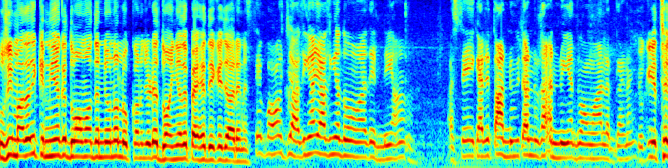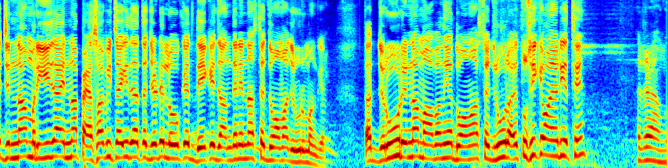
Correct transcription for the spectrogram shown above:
ਤੁਸੀਂ ਮਾਤਾ ਜੀ ਕਿੰਨੀਆਂ ਕਿ ਦੁਆਵਾਂ ਦਿੰਦੇ ਹੋ ਉਹਨਾਂ ਲੋਕਾਂ ਨੂੰ ਜਿਹੜੇ ਦਵਾਈਆਂ ਦੇ ਪੈਸੇ ਦੇ ਕੇ ਜਾ ਰਹੇ ਨੇ? ਤੇ ਬਹੁਤ ਜ਼ਿਆਦੀਆਂ ਜ਼ਿਆਦੀਆਂ ਦੁਆਵਾਂ ਦਿੰਦੇ ਆ ਅਸੀਂ ਇਹ ਕਹਿੰਦੇ ਤੁਹਾਨੂੰ ਵੀ ਤੁਹਾਨੂੰ ਸਾਨੂੰ ਹੀ ਦੁਆਵਾਂ ਲੱਗਣ। ਕਿਉਂਕਿ ਇੱਥੇ ਜਿੰਨਾ ਮਰੀਜ਼ ਆ ਇੰਨਾ ਪੈਸਾ ਵੀ ਚਾਹੀਦਾ ਤੇ ਜਿਹੜੇ ਲੋਕ ਇਹ ਦੇ ਕੇ ਜਾਂਦੇ ਨੇ ਇਹਨਾਂ ਵਾਸਤੇ ਦੁਆਵਾਂ ਜ਼ਰੂਰ ਮੰਗੇ। ਤਾਂ ਜ਼ਰੂਰ ਇਹਨਾਂ ਮਾਵਾਂ ਦੀਆਂ ਦੁਆਵਾਂ ਵਾਸਤੇ ਜ਼ਰੂਰ ਆਇਓ। ਤੁਸੀਂ ਕਿਉਂ ਆਏ ਹੋ ਜੀ ਇੱਥੇ? ਰੰਗ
